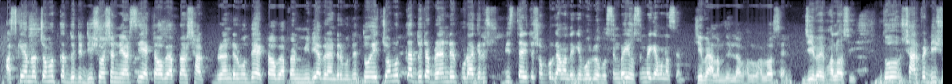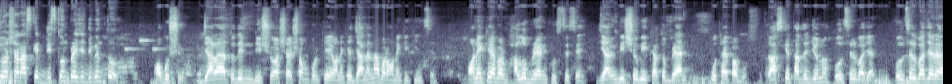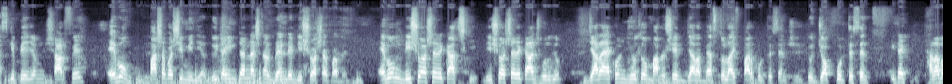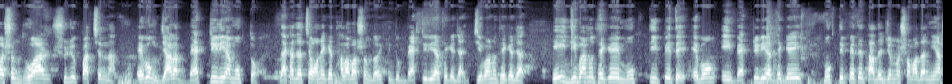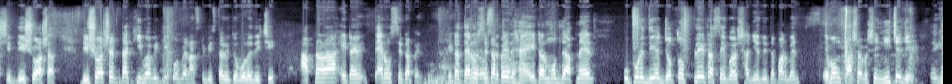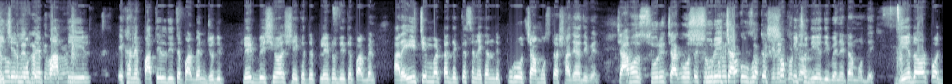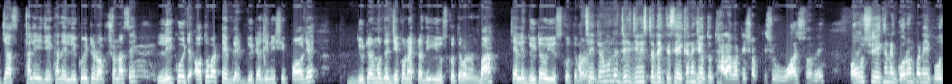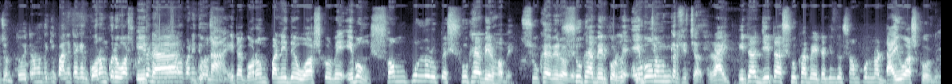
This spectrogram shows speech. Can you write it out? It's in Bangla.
আজকে আমরা চমৎকার দুইটি ডিশ ওয়াশার নিয়ে আসছি। একটা হবে আপনার শার্প ব্র্যান্ডের মধ্যে একটা হবে আপনার মিডিয়া ব্র্যান্ডের মধ্যে। তো এই চমৎকার দুইটা ব্র্যান্ডের প্রোডাক্টের বিস্তারিত সম্পর্কে আমাদেরকে বলবে হোসেন ভাই। হোসেন ভাই কেমন আছেন? জি ভাই আলহামদুলিল্লাহ ভালো ভালো আছেন? জি ভাই ভালো আছি। তো শার্পের ডিশ ওয়াশার আজকে ডিসকাউন্ট প্রাইজে দিবেন তো? অবশ্যই। যারা এতদিন ডিশওয়াশার সম্পর্কে অনেকে জানে না আবার অনেকে কিনছেন। অনেকে আবার ভালো ব্র্যান্ড খুঁজতেছেন যে আমি বিশ্ববিখ্যাত ব্র্যান্ড কোথায় পাবো। তো আজকে তাদের জন্য হোলসেল বাজার। হোলসেল বাজারে আজকে পেয়ে যাবেন শার্ফের এবং পাশাপাশি মিডিয়া দুইটা ইন্টারন্যাশনাল ব্র্যান্ডের ডিশওয়াশার পাবেন। এবং ডিশওয়াশারের কাজ কি? ডিশওয়াশারের কাজ হলো যারা এখন যেহেতু মানুষের যারা ব্যস্ত লাইফ পার করতেছেন কেউ জব করতেছেন এটা থালা বাসন ধোয়ার সুযোগ পাচ্ছেন না। এবং যারা ব্যাকটেরিয়া মুক্ত দেখা যাচ্ছে অনেকে থালা বাসন ধোয় কিন্তু ব্যাকটেরিয়া থেকে যায় জীবাণু থেকে যায়। এই জীবাণু থেকে মুক্তি পেতে এবং এই ব্যাকটেরিয়া থেকে মুক্তি পেতে তাদের জন্য সমাধান নিয়ে আসছি ডিশ ওয়াশার ডিশ ওয়াশারটা কীভাবে কি করবেন আজকে বিস্তারিত বলে দিচ্ছি। আপনারা এটা তেরো সেট এটা তেরো 13 সেট হ্যাঁ এটার মধ্যে আপনার উপরে দিয়ে যত প্লেট আছে এবার সাজিয়ে দিতে পারবেন এবং পাশাপাশি নিচে যে নিচের মধ্যে পাতিল এখানে পাতিল দিতে পারবেন। যদি প্লেট বেশি হয় সেই ক্ষেত্রে প্লেটও দিতে পারবেন। আর এই চেম্বারটা দেখতেছেন এখান দিয়ে পুরো চামচটা সাজিয়ে দিবেন। চামচ ছুরি চাকু হতে ছুরি চাকু হতে সবকিছু দিয়ে দিবেন এটার মধ্যে। দিয়ে দেওয়ার পর জাস্ট খালি যেখানে লিকুইডের অপশন আছে লিকুইড অথবা ট্যাবলেট দুইটা জিনিসই পাওয়া যায়। দুইটার মধ্যে যে কোনো একটা দিয়ে ইউজ করতে পারেন বা চাইলে দুইটাও ইউজ করতে আচ্ছা পারেন। এটার মধ্যে যে জিনিসটা দেখতেছি এখানে যেহেতু থালা বাটি সবকিছু ওয়াশ হবে অবশ্যই এখানে গরম পানি প্রয়োজন। তো এটার মধ্যে কি পানিটাকে গরম করে ওয়াশ করবে এটা পানি দিয়ে না এটা গরম পানি দিয়ে ওয়াশ করবে এবং সম্পূর্ণরূপে শুকায় বের হবে। শুকায় বের হবে। শুকায় বের করবে এবং চমৎকার ফিচার রাইট এটা যেটা শুকাবে এটা কিন্তু সম্পূর্ণ ডাই ওয়াশ করবে।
